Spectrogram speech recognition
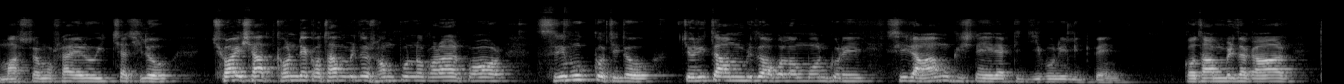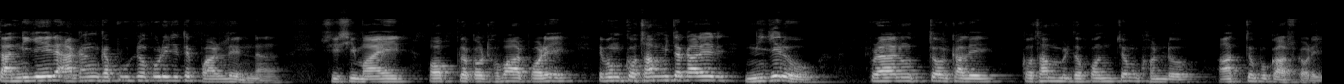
মাস্টারমশাইয়েরও ইচ্ছা ছিল ছয় সাত খণ্ডে কথামৃত সম্পূর্ণ করার পর শ্রীমুখ কথিত চরিতামৃত অবলম্বন করে শ্রীরামকৃষ্ণের একটি জীবনী লিখবেন। কথামৃতকার তার নিজের আকাঙ্ক্ষা পূর্ণ করে যেতে পারলেন না। শিশি মায়ের অপ্রকট হবার পরে এবং কথামৃতকারের নিজেরও প্রয়াণোত্তরকালে কথামৃত পঞ্চম খণ্ড আত্মপ্রকাশ করে।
